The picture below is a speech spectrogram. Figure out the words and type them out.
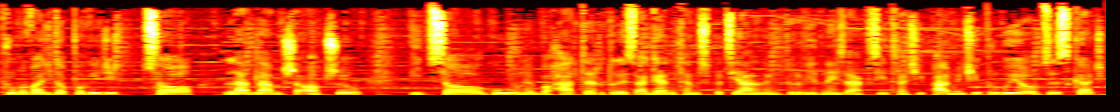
próbować dopowiedzieć, co Ladlam przeoczył i co główny bohater, który jest agentem specjalnym, który w jednej z akcji traci pamięć i próbuje odzyskać,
